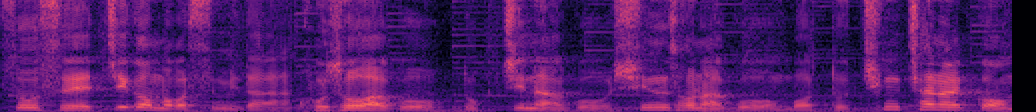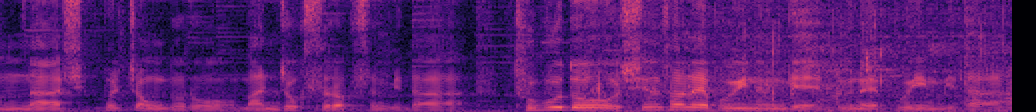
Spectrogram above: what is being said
소스에 찍어 먹었습니다. 고소하고 녹진하고 신선하고 뭐 또 칭찬할 거 없나 싶을 정도로 만족스럽습니다. 두부도 신선해 보이는 게 눈에 보입니다.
